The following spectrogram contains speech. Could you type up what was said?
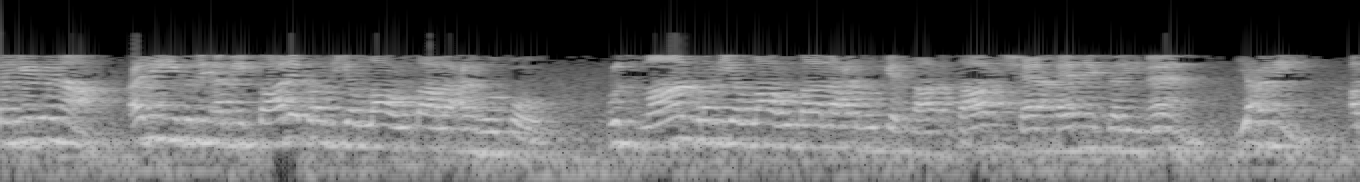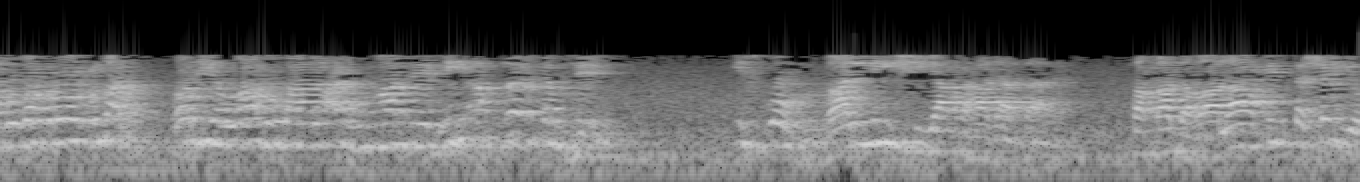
سیدنا علی ابن ابی طالب رضی اللہ تعالی عنہ کو، عثمان رضی اللہ تعالی عنہ کے ساتھ ساتھ شیخین کریمین یعنی ابو بکر عمر رضی اللہ تعالی عنہما سے بھی افضل سمجھے۔ اس کو غالی شیعہ کہا جاتا ہے۔ فقط والا کی تشریح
